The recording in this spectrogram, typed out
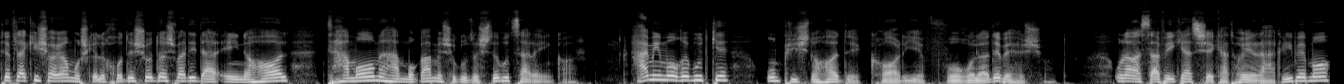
تفلکی شایان مشکل خودش رو داشت ولی در عین حال تمام هم و غمش رو گذاشته بود سر این کار. همین موقع بود که اون پیشنهاد کاری فوقالعاده بهش شد. اونم از طرف یکی از شرکت های رقیب ما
